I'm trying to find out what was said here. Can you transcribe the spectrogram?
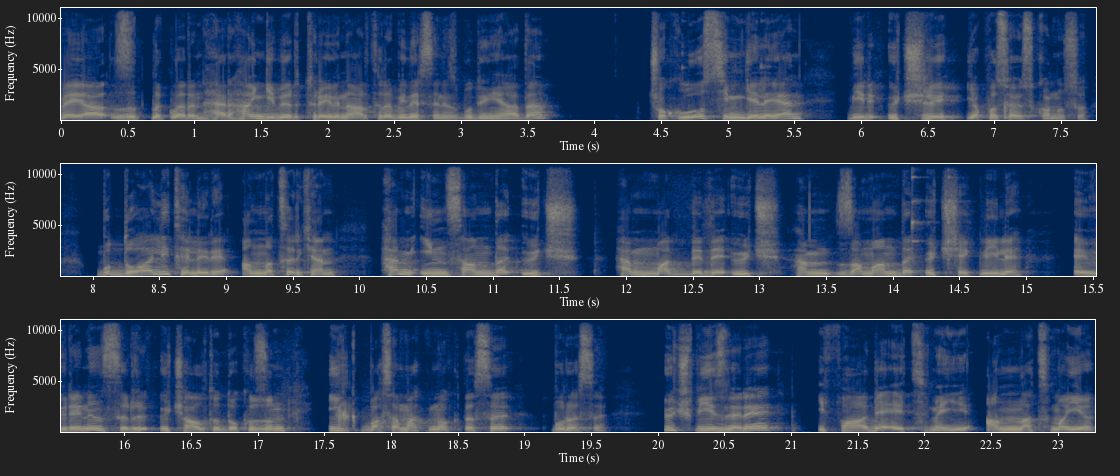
veya zıtlıkların herhangi bir türevini artırabilirsiniz bu dünyada. Çokluğu simgeleyen bir üçlü yapı söz konusu. Bu dualiteleri anlatırken hem insanda üç, hem maddede üç, hem zamanda üç şekliyle evrenin sırrı 369'un ilk basamak noktası burası. Üç bizlere ifade etmeyi, anlatmayı,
